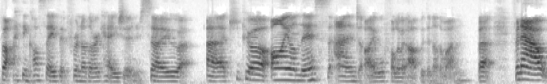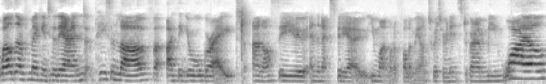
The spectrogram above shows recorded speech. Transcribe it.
but I think I'll save it for another occasion. So uh, keep your eye on this and I will follow it up with another one. But for now, well done for making it to the end. Peace and love. I think you're all great and I'll see you in the next video. You might want to follow me on Twitter and Instagram meanwhile.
